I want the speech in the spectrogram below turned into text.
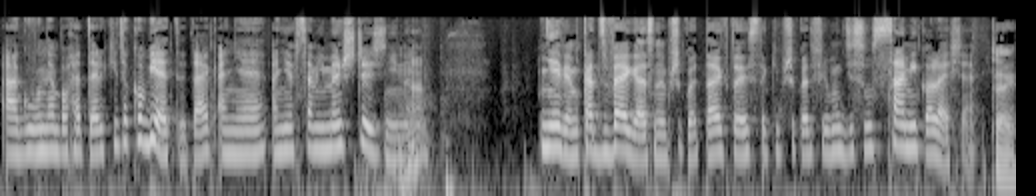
a główne bohaterki to kobiety, tak, a nie, a nie sami mężczyźni, no. Nie wiem, Cats Vegas na przykład, tak? To jest taki przykład filmu, gdzie są sami kolesie. Tak,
